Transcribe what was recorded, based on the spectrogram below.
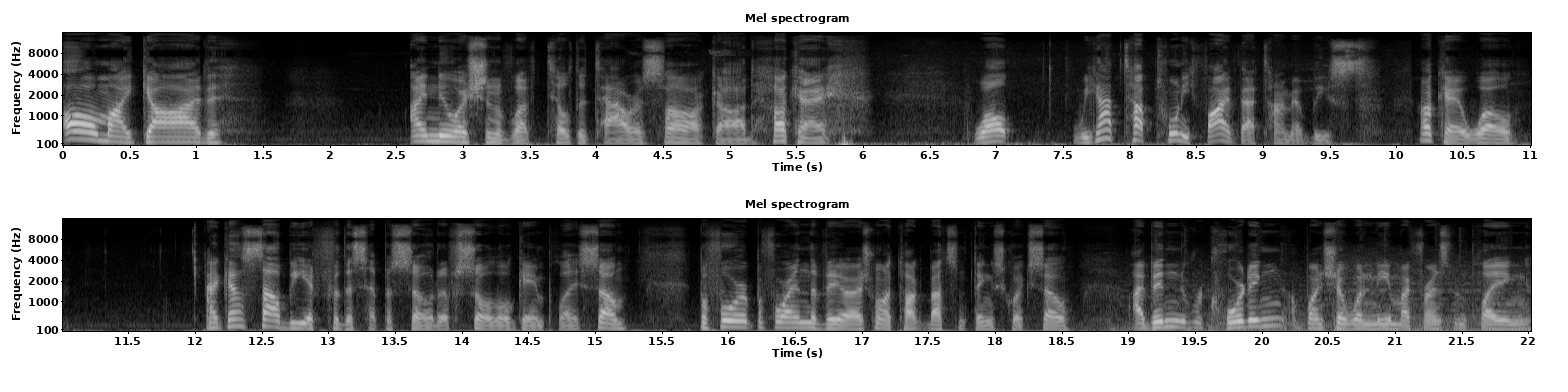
Oh my god. I knew I shouldn't have left Tilted Towers. Oh god. Okay. Well, we got top 25 that time at least. Okay, well, I guess that'll be it for this episode of solo gameplay. So, before before I end the video, I just want to talk about some things quick. So, I've been recording a bunch of when me and my friends have been playing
